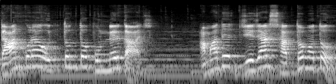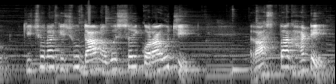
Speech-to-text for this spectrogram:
দান করা অত্যন্ত পুণ্যের কাজ। আমাদের যে যার সাধ্য মতো কিছু না কিছু দান অবশ্যই করা উচিত। রাস্তাঘাটে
